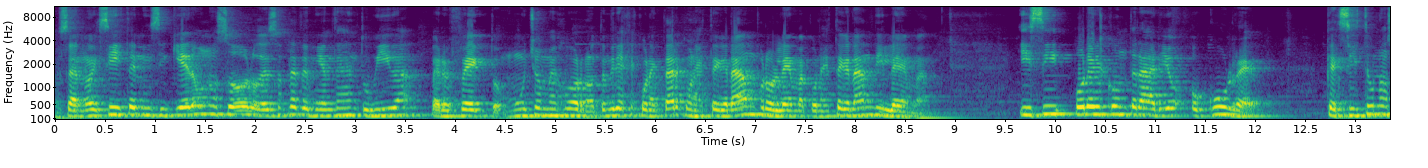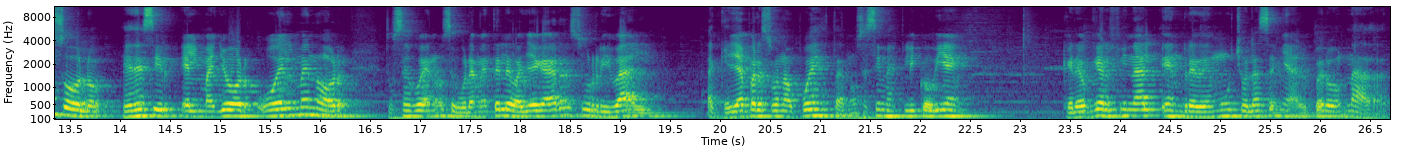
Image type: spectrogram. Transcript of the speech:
o sea, no existe ni siquiera uno solo de esos pretendientes en tu vida, perfecto, mucho mejor, no tendrías que conectar con este gran problema, con este gran dilema. Y si por el contrario ocurre que existe uno solo, es decir, el mayor o el menor, entonces bueno, seguramente le va a llegar su rival, aquella persona opuesta, no sé si me explico bien. Creo que al final enredé mucho la señal, pero nada,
